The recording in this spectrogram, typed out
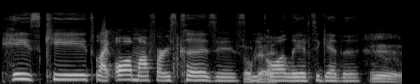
his kids like all my first cousins we all lived together Yeah.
